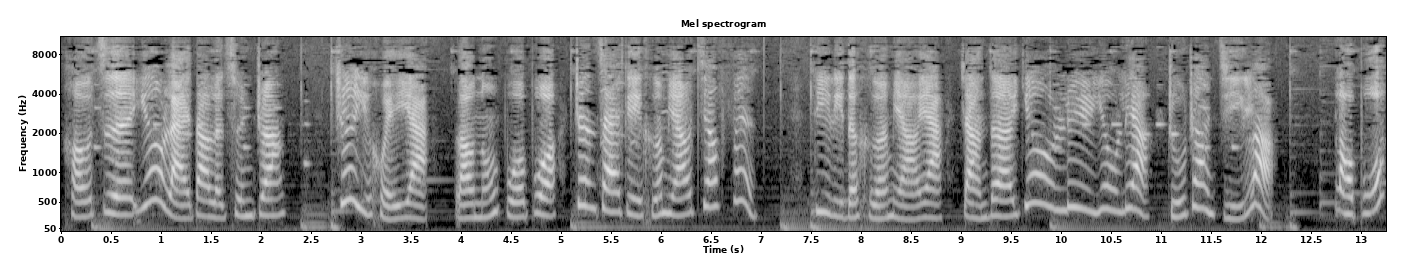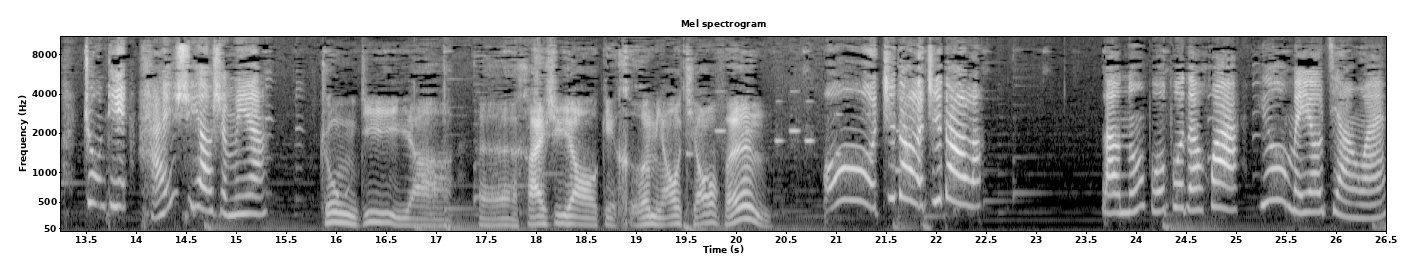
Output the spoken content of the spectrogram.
猴子又来到了村庄，这一回呀，老农伯伯正在给禾苗浇粪，地里的禾苗呀，长得又绿又亮，茁壮极了。老伯，种地还需要什么呀？种地呀，呃，还需要给禾苗浇粪。知道了，知道了。老农伯伯的话又没有讲完，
